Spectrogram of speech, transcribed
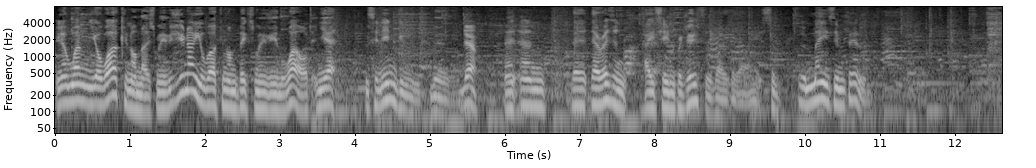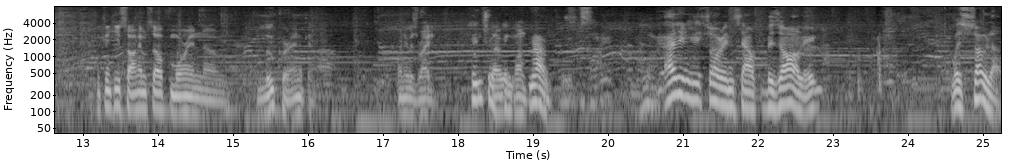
You know, when you're working on those movies, you know you're working on the biggest movie in the world, and yet it's an indie movie yeah. And, and there, there isn't 18 producers over there. It's, an amazing film. You think he saw himself more in um, Luke or Anakin when he was writing? Interesting. one. No. I think he saw himself bizarrely was Solo.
